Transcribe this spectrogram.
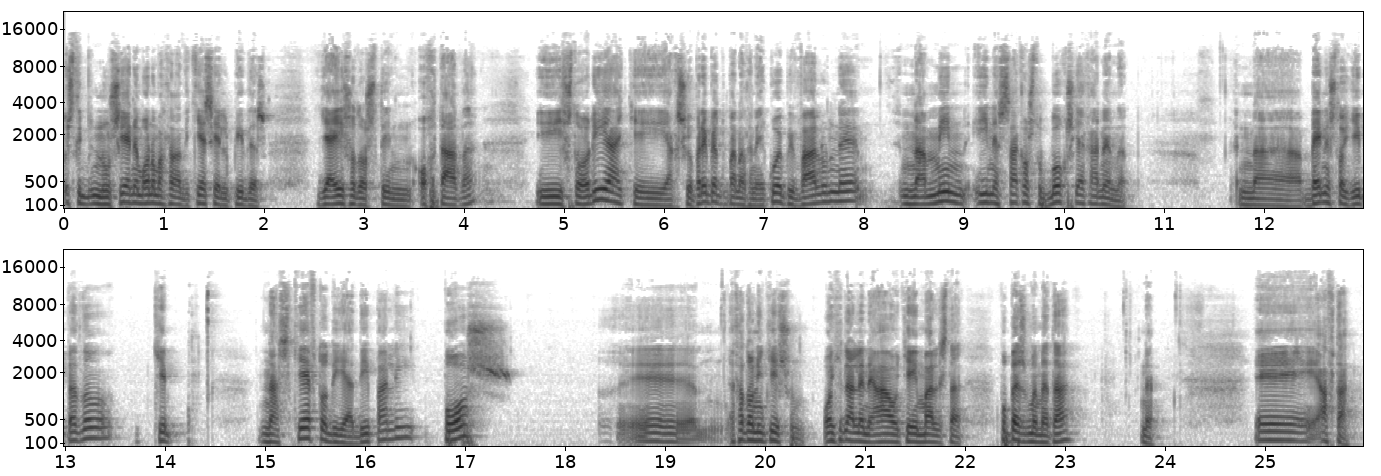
στην ουσία είναι μόνο μαθηματικές οι ελπίδες για είσοδο στην οχτάδα, η ιστορία και η αξιοπρέπεια του Παναθηναϊκού επιβάλλουν να μην είναι σάκος του box για κανέναν. Να μπαίνει στο γήπεδο και να σκέφτονται οι αντίπαλοι πώς ε, θα τον νικήσουν. Όχι να λένε «Α, OK, okay, μάλιστα, πού παίζουμε μετά». Ναι. Ε, αυτά.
